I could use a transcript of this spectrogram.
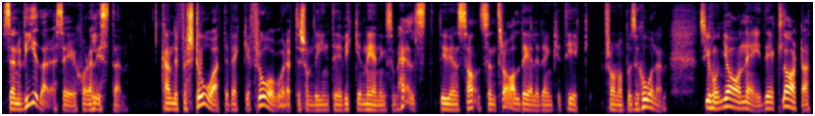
Sen vidare, säger journalisten, kan du förstå att det väcker frågor eftersom det inte är vilken mening som helst? Det är ju en central del i den kritik från oppositionen. Skriver hon ja och nej. Det är klart att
